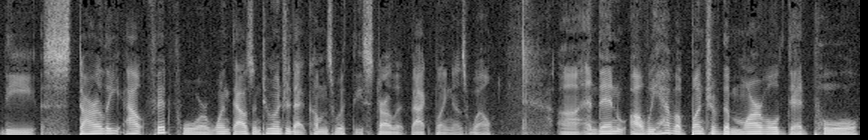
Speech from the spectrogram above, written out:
the Starly outfit for 1,200. That comes with the Starlit back bling as well. Uh, and then uh, we have a bunch of the Marvel Deadpool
